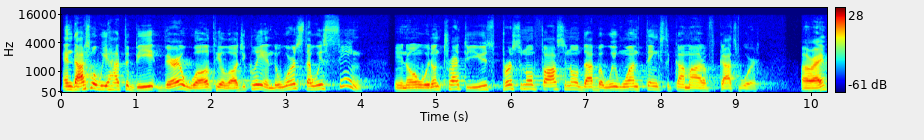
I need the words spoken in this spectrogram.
And that's what we have to be very well theologically in the words that we sing. You know we don't try to use personal thoughts and all that but we want things to come out of god's word all right?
